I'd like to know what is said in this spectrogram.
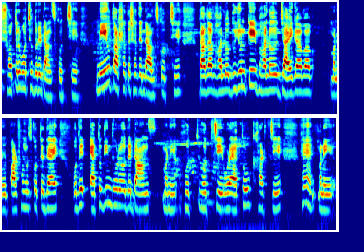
সতেরো বছর ধরে ডান্স করছে। মেয়েও তার সাথে সাথে ডান্স করছে। দাদা ভালো, দুজনকেই ভালো জায়গা বা মানে পারফরমেন্স করতে দেয়। ওদের এতদিন ধরে ওদের ডান্স মানে হচ- হচ্ছে, ওরা এত খাটছে। হ্যাঁ মানে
